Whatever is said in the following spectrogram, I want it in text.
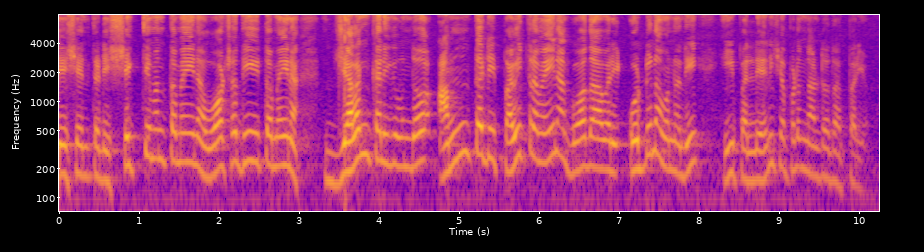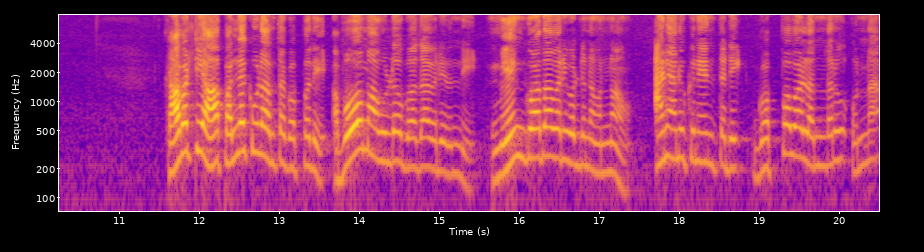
చేసేంతటి శక్తివంతమైన ఓషధీయుతమైన జలం కలిగి ఉందో అంతటి పవిత్రమైన గోదావరి ఒడ్డున ఉన్నది ఈ పల్లె అని చెప్పడం దాంట్లో తాత్పర్యం. కాబట్టి ఆ పల్లె కూడా అంత గొప్పది. అబో మా ఊళ్ళో గోదావరి ఉంది. మేం గోదావరి ఒడ్డున ఉన్నాం అని అనుకునేంతటి గొప్ప వాళ్ళందరూ ఉన్న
